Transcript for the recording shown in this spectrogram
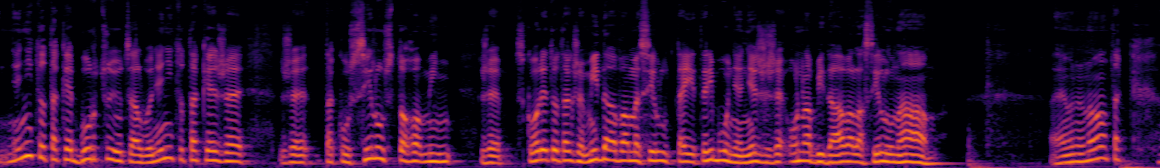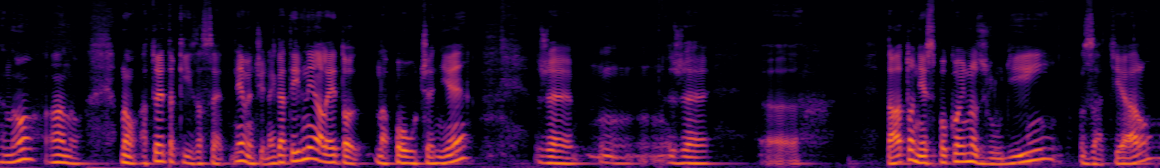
není to také burcujúce, alebo není to také, že, že takú silu z toho my, že skôr je to tak, že my dávame silu tej tribúne, než že ona by dávala silu nám. A ja no tak, no áno. No a to je taký zase, neviem či negatívny, ale je to na poučenie, že, mm, že e, táto nespokojnosť ľudí zatiaľ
